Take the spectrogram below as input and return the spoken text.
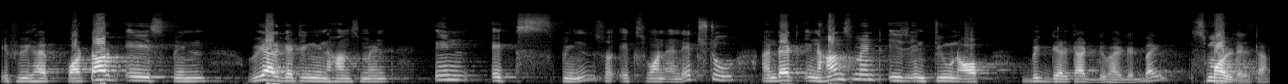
if we have perturbed A spin we are getting enhancement in x spin so x1 and x2 and that enhancement is in tune of big delta divided by small delta.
